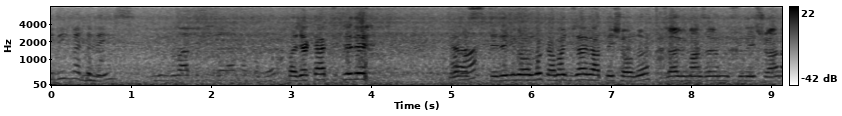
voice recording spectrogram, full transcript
27 metredeyiz. Duygular düşünceler nasıldı? Bacaklar titredi. Biraz ama... tedirgin olduk ama güzel bir atlayış oldu. Güzel bir manzaranın üstündeyiz şu an.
